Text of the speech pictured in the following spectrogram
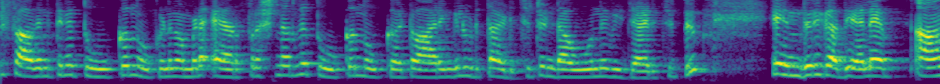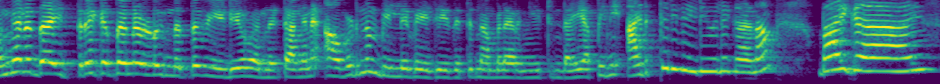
ഒരു സാധനത്തിന് തൂക്കം നോക്കണം നമ്മുടെ എയർ ഫ്രഷ്നറിന് തൂക്കം നോക്കുക കേട്ടോ. ആരെങ്കിലും എടുത്ത് അടിച്ചിട്ടുണ്ടാവുമോ എന്ന് വിചാരിച്ചിട്ട് എന്തൊരു കഥയല്ലേ അങ്ങനെ ഇതാ ഇത്രയൊക്കെ തന്നെ ഉള്ളൂ ഇന്നത്തെ വീഡിയോ വന്നിട്ട്. അങ്ങനെ അവിടുന്ന് ബില്ല് പേ ചെയ്തിട്ട് നമ്മൾ ഇറങ്ങിയിട്ടുണ്ടായി. അപ്പം ഇനി അടുത്തൊരു വീഡിയോയിൽ കാണാം. ബൈ ഗായ്സ്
